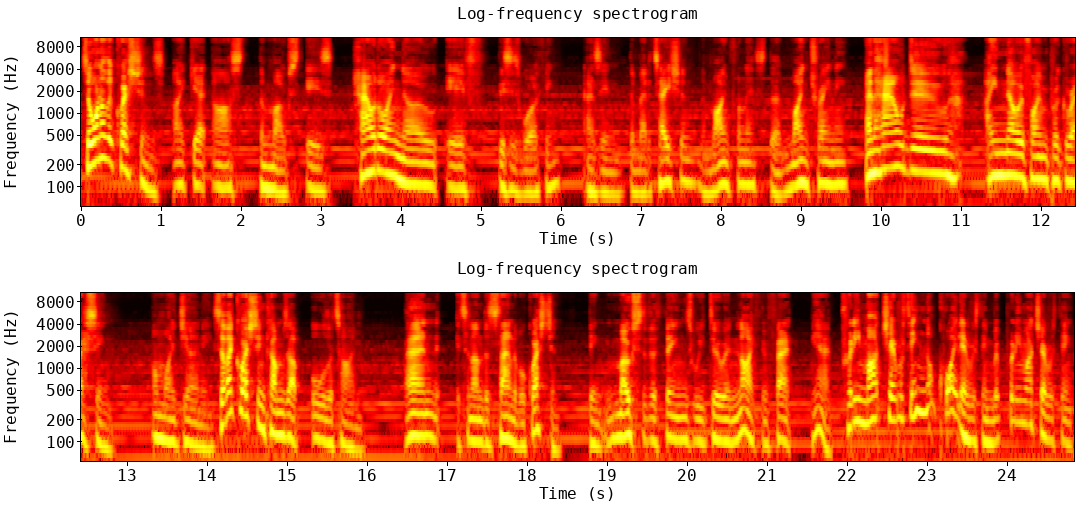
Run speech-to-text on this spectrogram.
So, one of the questions I get asked the most is how do I know if this is working? As in the meditation, the mindfulness, the mind training, and how do I know if I'm progressing on my journey? So, that question comes up all the time, and it's an understandable question. I think most of the things we do in life, in fact, yeah, pretty much everything, not quite everything, but pretty much everything,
